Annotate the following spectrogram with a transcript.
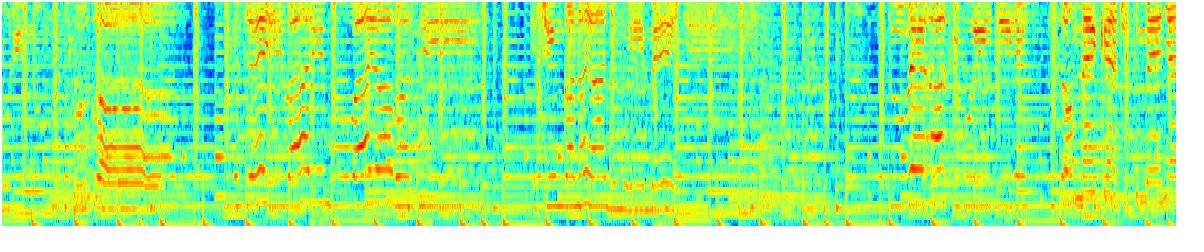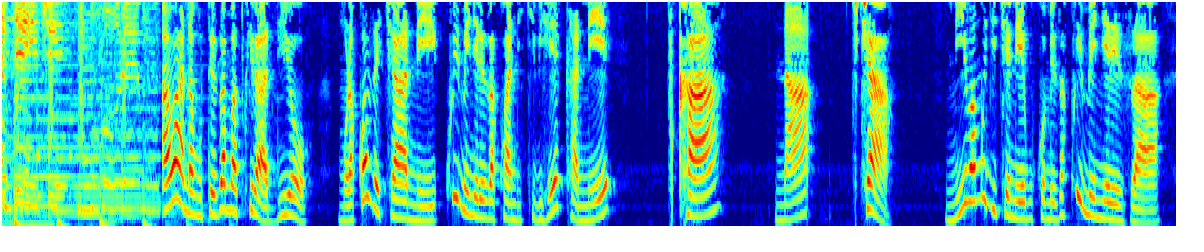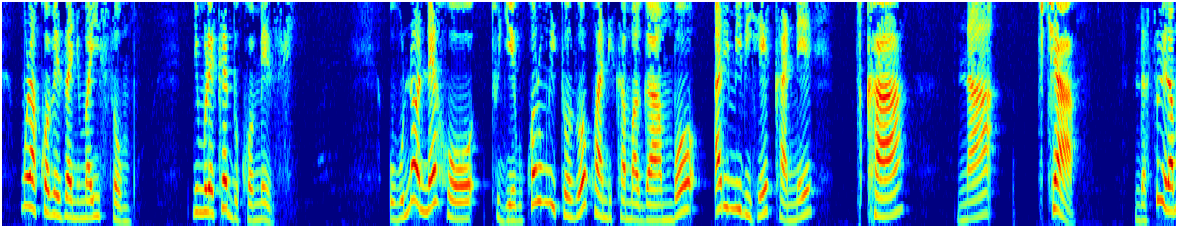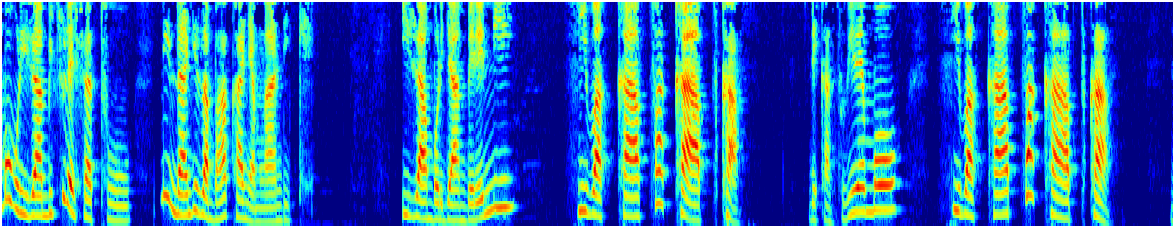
Abana muteze amatwi radiyo murakoze cyane kwimenyereza kwandika ibihekane pka na pya niba mugikeneye gukomeza kwimenyereza murakomeza nyuma y'isomo. Nimureke dukomeze. Ubu noneho tugiye gukora umwitozo wo kwandika amagambo arimo ibihekane pka na pya ndasubiramo buri jambo inshuro eshatu nindangiza mbaha akanya mwandike. Ijambo rya mbere ni ntibakapfakapfa reka nsubiremo ntibakapfakapfa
